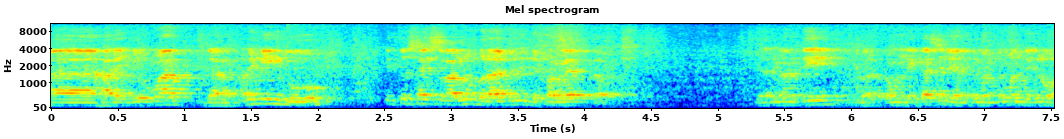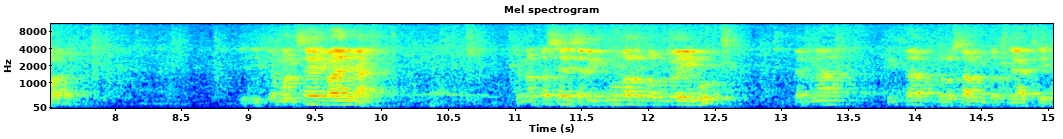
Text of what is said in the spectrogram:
eh, hari Jumat, dan hari Minggu itu saya selalu berada di depan laptop dan nanti berkomunikasi dengan teman-teman di luar. Jadi teman saya banyak. Kenapa saya sering keluar Bapak Ibu? Karena kita berusaha untuk kreatif.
